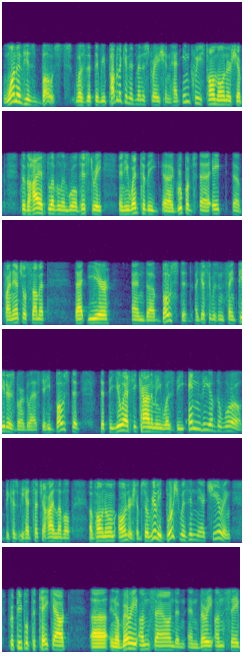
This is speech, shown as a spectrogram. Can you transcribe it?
one of his boasts was that the Republican administration had increased home ownership to the highest level in world history, and he went to the uh, Group of uh, Eight uh, financial summit that year and uh, boasted, I guess it was in St. Petersburg last year, he boasted that the U.S. economy was the envy of the world because we had such a high level of home ownership. So really, Bush was in there cheering for people to take out, uh, you know, very unsound and, and very unsafe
